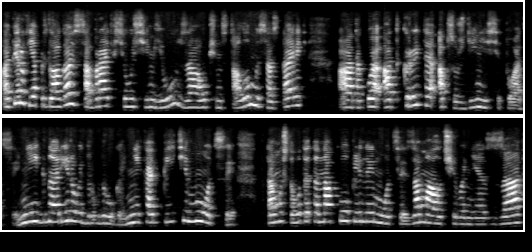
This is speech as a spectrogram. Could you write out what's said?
Во-первых, я предлагаю собрать всю семью за общим столом и составить такое открытое обсуждение ситуации. Не игнорировать друг друга, не копить эмоции, потому что вот это накопленные эмоции, замалчивание, за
